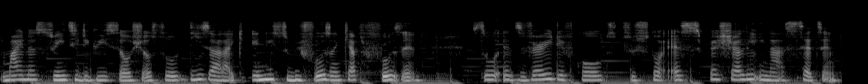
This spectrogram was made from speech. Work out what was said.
minus 20 degrees Celsius. So these are like it needs to be frozen, kept frozen. So it's very difficult to store, especially in a setting.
